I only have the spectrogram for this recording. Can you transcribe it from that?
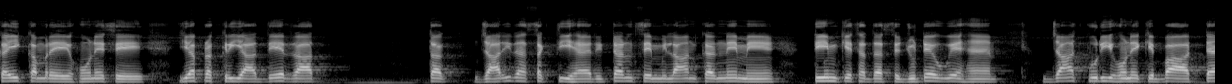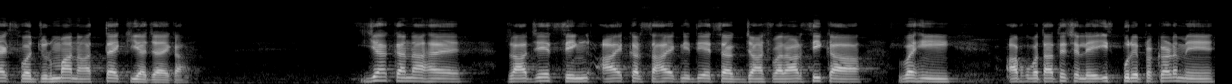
कई कमरे होने से यह प्रक्रिया देर रात तक जारी रह सकती है। रिटर्न से मिलान करने में टीम के सदस्य जुटे हुए हैं। जाँच पूरी होने के बाद टैक्स व जुर्माना तय किया जाएगा। यह कहना है राजेश सिंह आयकर सहायक निदेशक जाँच वाराणसी का। वहीं आपको बताते चले, इस पूरे प्रकरण में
